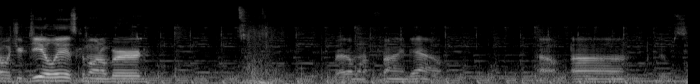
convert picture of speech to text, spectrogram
Know what your deal is, Kimono Bird. But I don't want to find out. Oh, uh, oops.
